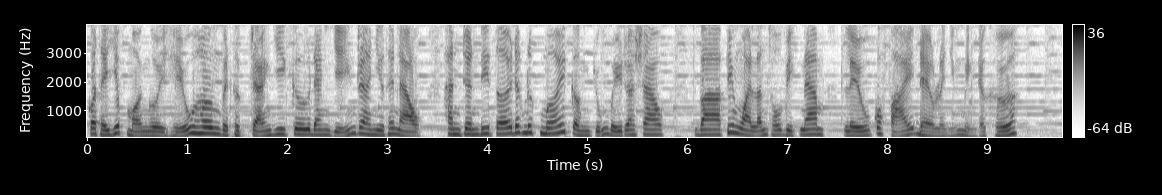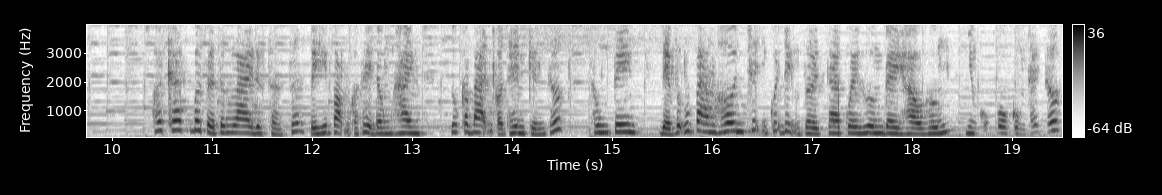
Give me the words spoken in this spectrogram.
có thể giúp mọi người hiểu hơn về thực trạng di cư đang diễn ra như thế nào, hành trình đi tới đất nước mới cần chuẩn bị ra sao và phía ngoài lãnh thổ Việt Nam liệu có phải đều là những miền đất hứa. Podcast Bước tới tương lai được sản xuất với hy vọng có thể đồng hành, giúp các bạn có thêm kiến thức, thông tin để vững vàng hơn trước những quyết định rời xa quê hương đầy hào hứng nhưng cũng vô cùng thách thức.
